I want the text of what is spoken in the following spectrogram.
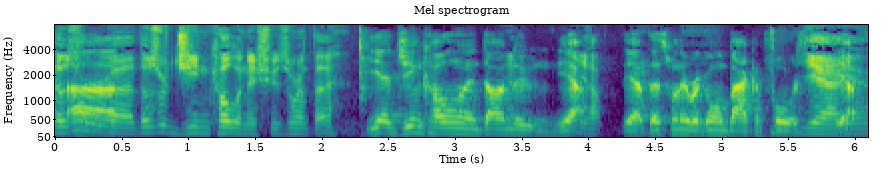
Those were uh, those were Gene Colan issues, weren't they? yeah, Gene Colan and Don Newton. Yeah, Yeah. yeah, that's when they were going back and forth. Yeah, yeah,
